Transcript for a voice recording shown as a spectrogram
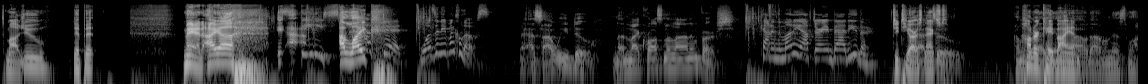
It's majou, dip it. Man, I uh I, I like. Wasn't even close. That's how we do. Nothing like crossing the line in first. Counting the money after ain't bad either. GTR is next. 100K buy-in. out on this one.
